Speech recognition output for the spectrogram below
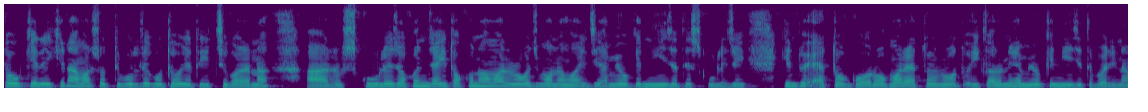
তো ওকে দেখে না আমার সত্যি বলতে কোথাও যেতে ইচ্ছে করে না। আর স্কুলে যখন যাই তখনও আমার রোজ মনে হয় যে আমি ওকে নিয়ে যেতে স্কুলে যাই। কিন্তু এত গরম আর এত রোদ ওই কারণেই আমি ওকে নিয়ে যেতে পারি না।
